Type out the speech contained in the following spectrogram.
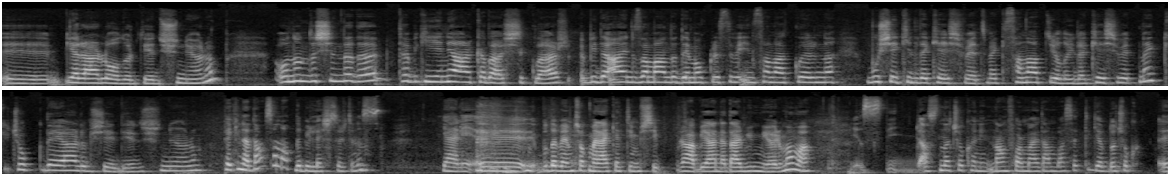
e, yararlı olur diye düşünüyorum. Onun dışında da tabii ki yeni arkadaşlıklar, bir de aynı zamanda demokrasi ve insan haklarını bu şekilde keşfetmek, sanat yoluyla keşfetmek çok değerli bir şey diye düşünüyorum. Peki neden sanatla birleştirdiniz? Yani e, bu da benim çok merak ettiğim bir şey. Rabia ne der bilmiyorum ama aslında çok hani non-formalden bahsettik ya bu da çok e,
